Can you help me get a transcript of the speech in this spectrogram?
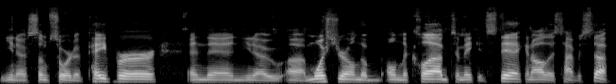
you know some sort of paper and then you know uh, moisture on the on the club to make it stick and all this type of stuff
